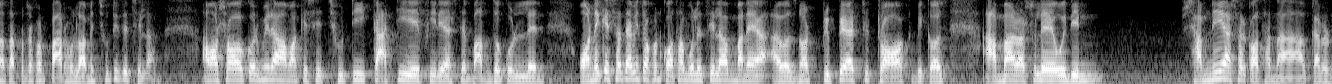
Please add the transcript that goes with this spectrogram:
না, তারপর যখন পার হলো, আমি ছুটিতে ছিলাম। আমার সহকর্মীরা আমাকে সেই ছুটি কাটিয়ে ফিরে আসতে বাধ্য করলেন। অনেকের সাথে আমি তখন কথা বলেছিলাম মানে I was not prepare to talk because আমার আসলে ওই দিন সামনেই আসার কথা না, কারণ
